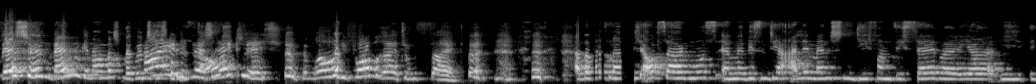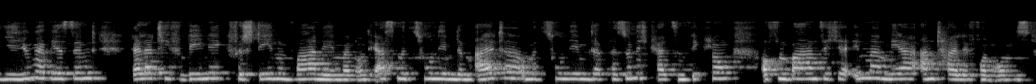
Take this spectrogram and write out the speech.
Wäre schön, wenn, genau, manchmal wünsche Nein, ich das wäre schrecklich. Wir brauchen die Vorbereitungszeit. Aber was man natürlich auch sagen muss, ähm, wir sind ja alle Menschen, die von sich selber, ja, je, je jünger wir sind, relativ wenig verstehen und wahrnehmen. Und erst mit zunehmendem Alter und mit zunehmender Persönlichkeitsentwicklung offenbaren sich ja immer mehr Anteile von uns.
